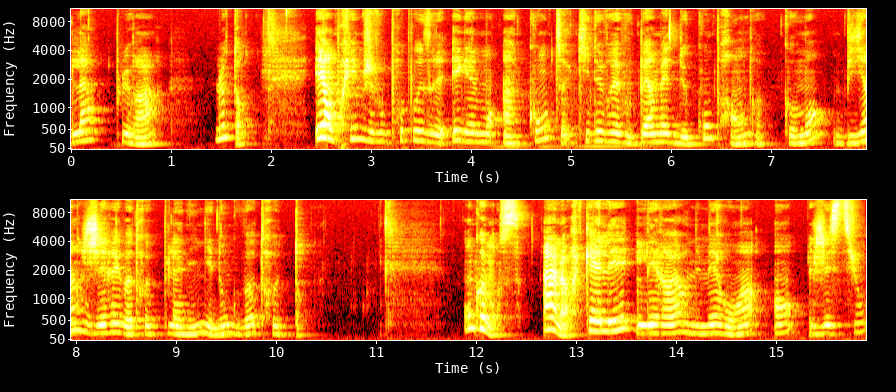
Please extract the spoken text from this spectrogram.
la plus rare, le temps. Et en prime, je vous proposerai également un compte qui devrait vous permettre de comprendre comment bien gérer votre planning et donc votre temps. On commence. Alors, quelle est l'erreur numéro 1 en gestion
